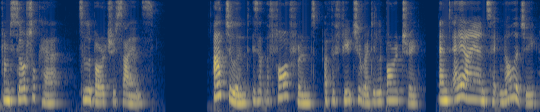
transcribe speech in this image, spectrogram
from social care to laboratory science. Agilent is at the forefront of the future ready laboratory, and AI and technology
